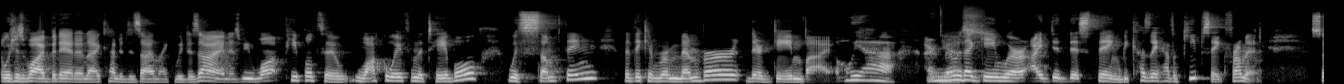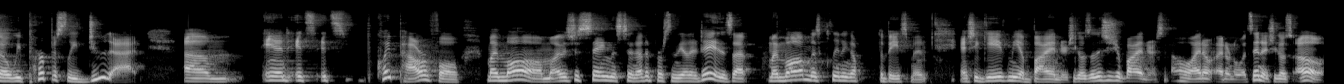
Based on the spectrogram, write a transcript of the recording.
which is why banana and i kind of design like we design is we want people to walk away from the table with something that they can remember their game by. Oh yeah i remember Yes. that game where i did this thing because they have a keepsake from it. So we purposely do that um, and it's it's quite powerful. My mom, I was just saying this to another person the other day, is that my mom was cleaning up the basement and she gave me a binder. She goes, "Oh, this is your binder." I said, "Oh, I don't I don't know what's in it." She goes, "Oh,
